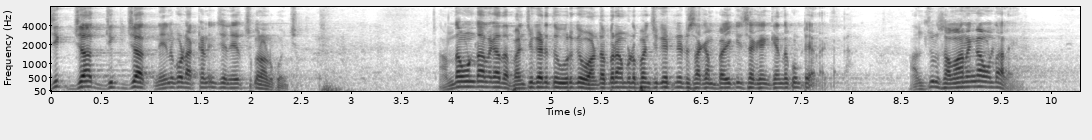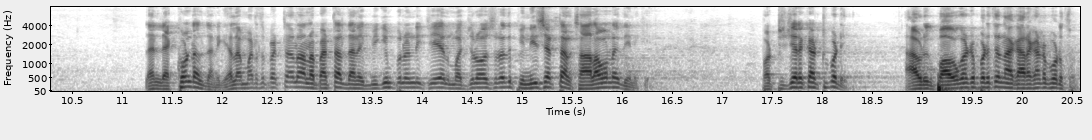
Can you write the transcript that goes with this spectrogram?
జిగ్ జాగ్ జిగ్ జాగ్ నేను కూడా అక్కడి నుంచి నేర్చుకున్నాను కొంచెం. అందం ఉండాలి కదా పంచి కడితే ఊరికి వంట బ్రాహ్మడు పంచి కట్టినట్టు సగం పైకి సగం కిందకుంటే అలాగా అంచులు సమానంగా ఉండాలి. దాని లెక్క ఉండాలి దానికి. ఎలా మడత పెట్టాలో అలా పెట్టాలి. దానికి బిగింపులన్నీ చేయాలి. మధ్యలో అవసరం పిన్ని సెట్టాలి. చాలా ఉన్నాయి దీనికి. పట్టు చీర కట్టుబడి. ఆవిడకి పావు గంట పడితే నాకు అరగంట పడుతుంది.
